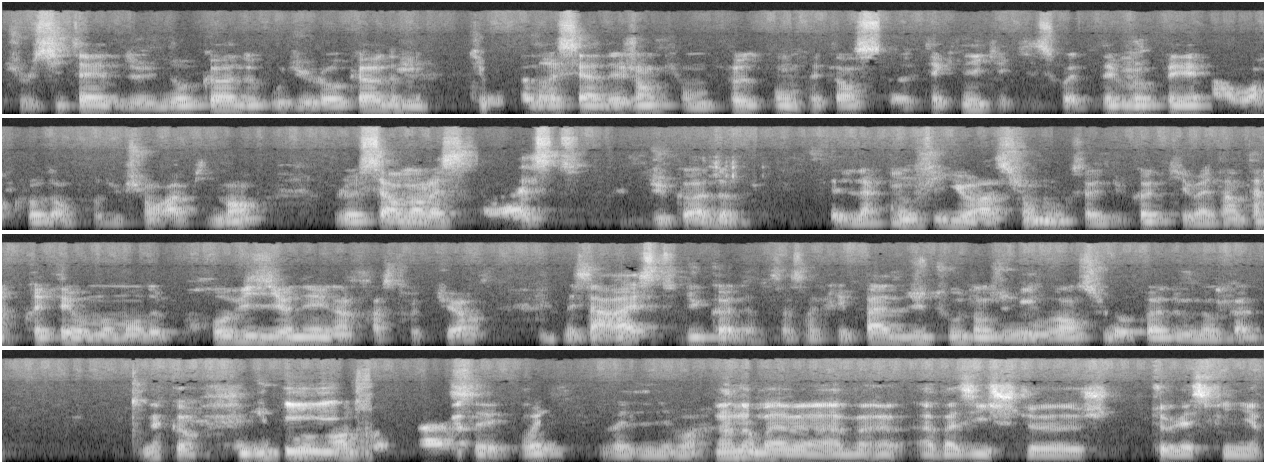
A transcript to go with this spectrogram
tu le citais, du no-code ou du low-code, qui vont s'adresser à des gens qui ont peu de compétences techniques et qui souhaitent développer un workload en production rapidement. Le serverless reste du code, c'est de la configuration, donc c'est du code qui va être interprété au moment de provisionner une infrastructure, mais ça reste du code. Ça ne s'inscrit pas du tout dans une mouvance low code ou no code. D'accord. du coup, entre Oui, vas-y, dis-moi. Non, non, bah, bah, bah, ah, vas-y, je te, laisse finir.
